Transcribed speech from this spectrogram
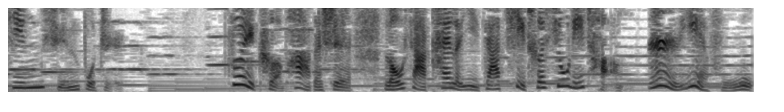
惊寻不止。最可怕的是，楼下开了一家汽车修理厂，日夜服务，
